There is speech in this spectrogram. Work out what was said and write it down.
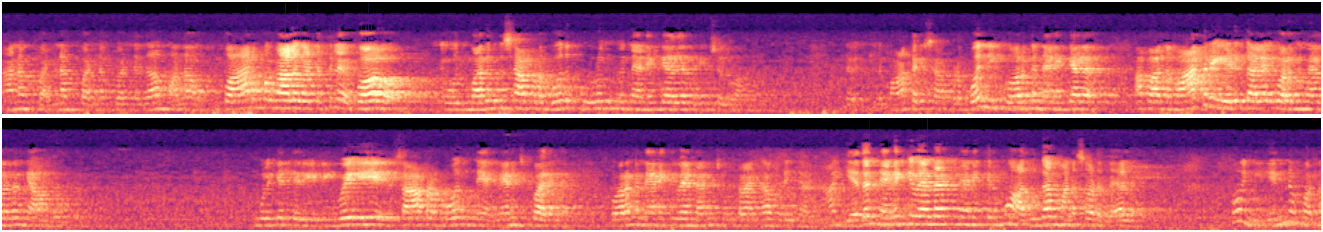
தியானம் பண்ண பண்ண பண்ண தான் மனம். இப்போ ஆரம்ப காலகட்டத்தில் இப்போ ஒரு மருந்து சாப்பிடும்போது குரங்கு நினைக்காத அப்படின்னு சொல்லுவாங்க. இந்த இந்த மாத்திரை சாப்பிடும்போது நீ குரங்கு நினைக்காத. அப்போ அந்த மாத்திரை எடுத்தாலே குரங்கு மேலே தான் ஞாபகம் உங்களுக்கே தெரியும். நீங்கள் போய் சாப்பிடும்போது நெ நினச்சி பாருங்க. குரங்கு நினைக்க வேண்டாம்னு சொல்கிறாங்க அப்படின்னு எதை நினைக்க வேண்டாம்னு நினைக்கிறோமோ அதுதான் மனசோட வேலை. அப்போ நீ என்ன பண்ண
